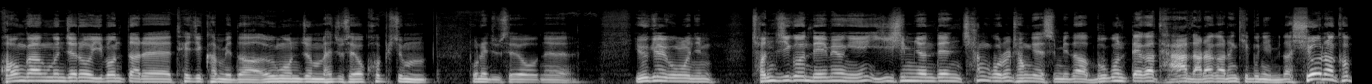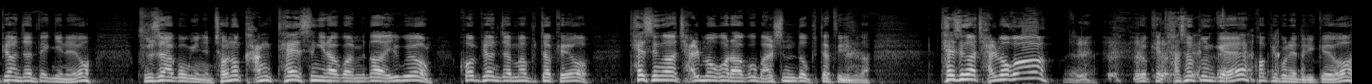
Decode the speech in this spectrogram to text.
건강 문제로 이번 달에 퇴직합니다. 응원 좀 해주세요. 커피 좀 보내주세요. 네. 6105님, 전 직원 4명이 20년 된 창고를 정리했습니다. 묵은 때가 다 날아가는 기분입니다. 시원한 커피 한 잔 땡기네요. 9402님, 저는 강태승이라고 합니다. 190, 커피 한 잔만 부탁해요. 태승아 잘 먹어라고 말씀도 부탁드립니다. 태승아 잘 먹어! 네. 이렇게 다섯 분께 커피 보내드릴게요.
